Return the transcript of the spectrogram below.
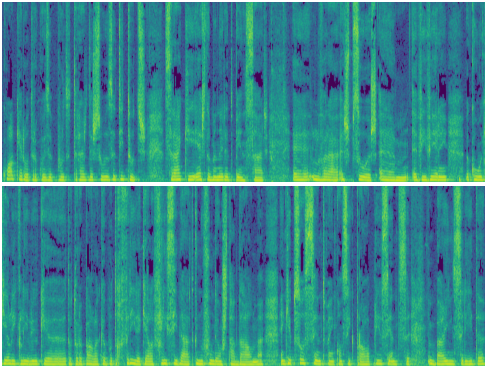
qualquer outra coisa por detrás das suas atitudes. Será que esta maneira de pensar uh, levará as pessoas a, a viverem com aquele equilíbrio que a doutora Paula acabou de referir, aquela felicidade que no fundo é um estado da alma, em que a pessoa se sente bem consigo própria, sente-se bem inserida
